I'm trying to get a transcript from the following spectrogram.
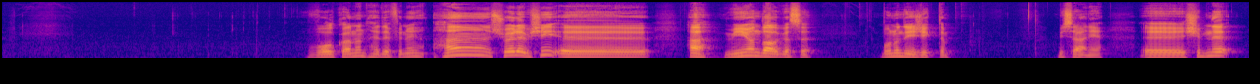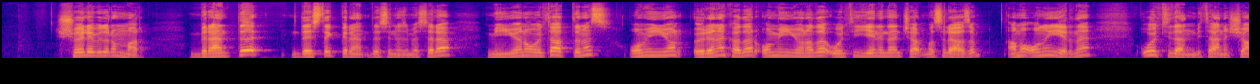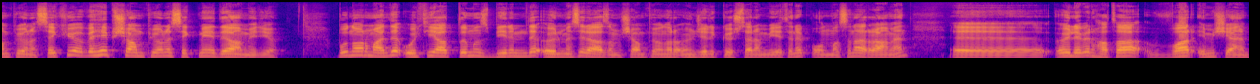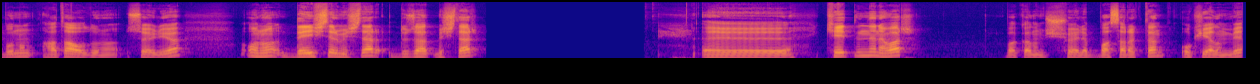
Volkan'ın hedefini ha şöyle bir şey eee ha minyon dalgası bunu diyecektim. Bir saniye. Eee, şimdi şöyle bir durum var. Brent'te destek Brent'tesiniz mesela. Minyona ulti attınız. O minyon ölene kadar o minyona da ulti yeniden çarpması lazım. Ama onun yerine ultiden bir tane şampiyona sekiyor ve hep şampiyona sekmeye devam ediyor. Bu normalde ultiye attığımız birimde ölmesi lazım. Şampiyonlara öncelik gösteren bir yetenek olmasına rağmen eee, öyle bir hata var imiş yani bunun hata olduğunu söylüyor. Onu değiştirmişler, düzeltmişler. Eee Caitlyn'de ne var? Bakalım şöyle basaraktan okuyalım bir.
